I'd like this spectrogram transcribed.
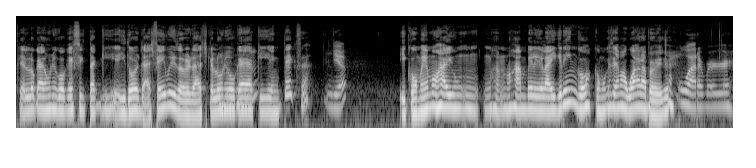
que es lo que es único que existe aquí, y DoorDash, Favor y DoorDash, que es lo único que hay aquí en Texas. Yep. Y comemos ahí un, un- unos hamburgues ahí gringos, ¿cómo que se llama? Whataburger. Whataburger.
